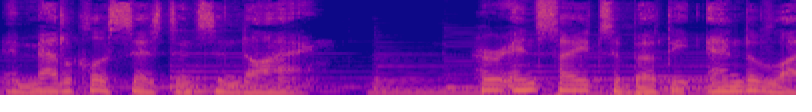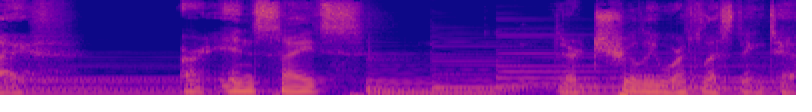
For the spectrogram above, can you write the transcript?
and Medical Assistance in Dying. Her insights about the end of life are insights that are truly worth listening to.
